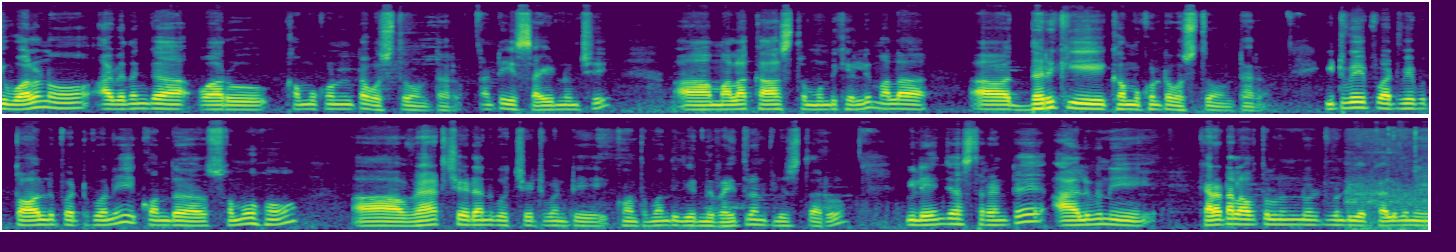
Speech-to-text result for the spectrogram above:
ఈ వలను ఆ విధంగా వారు కమ్ముకుంటూ వస్తూ ఉంటారు. అంటే ఈ సైడ్ నుంచి మళ్ళా కాస్త ముందుకెళ్ళి మళ్ళీ దరికి కమ్ముకుంటూ వస్తూ ఉంటారు. ఇటువైపు అటువైపు తాళ్ళు పట్టుకొని కొంత సమూహం వేట చేయడానికి వచ్చేటువంటి కొంతమంది వీరిని రైతులని పిలుస్తారు. వీళ్ళు ఏం చేస్తారంటే ఆ అలువిని కెరటాల అవతల ఉన్నటువంటి యొక్క అలుగుని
